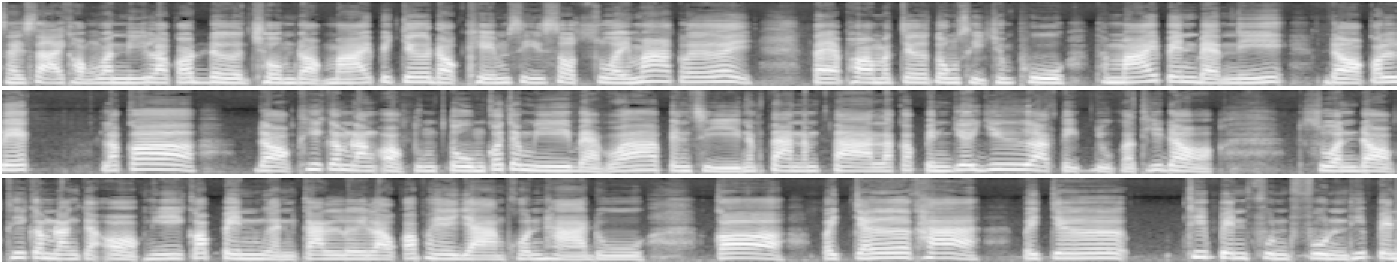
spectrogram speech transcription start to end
สายๆของวันนี้เราก็เดินชมดอกไม้ไปเจอดอกเข็มสีสดสวยมากเลย แต่พอมาเจอตรงสีชมพูทำไมเป็นแบบนี้ ดอกก็เล็ก แล้วก็ดอกที่กำลังออกตุ่มๆก็จะมีแบบว่าเป็นสีน้ำตาลน้ำตาล แล้วก็เป็นเยื่อๆติดอยู่กับที่ดอก ส่วนดอกที่กำลังจะออกนี่ก็เป็นเหมือนกันเลย เราก็พยายามค้นหาดู ก็ไปเจอค่ะ ไปเจอที่เป็นฝุ่นๆที่เป็น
